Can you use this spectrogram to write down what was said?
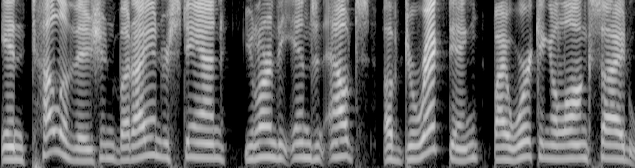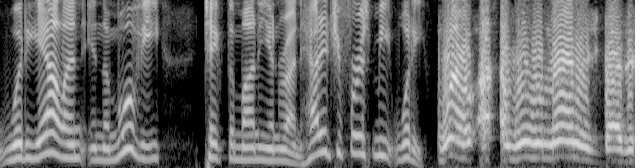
in television, but I understand you learned the ins and outs of directing by working alongside Woody Allen in the movie Take the Money and Run. How did you first meet Woody? Well, uh, we were managed by the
